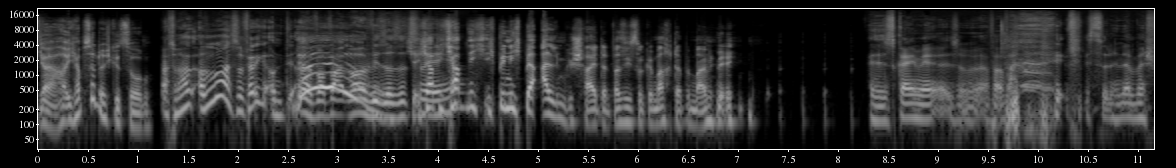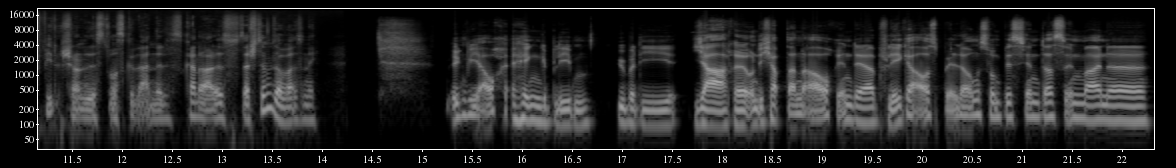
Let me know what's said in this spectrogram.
Ja, ich habe es ja durchgezogen. Ach, du hast, ach, du hast du fertig. Und äh, wa- wa- wa- wieso sitzt Ich, ich, hab, ich, hab nicht, ich bin nicht bei allem gescheitert, was ich so gemacht habe in meinem Leben. Es ist gar nicht mehr. Also, bist du denn dann bei Spielejournalismus gelandet? Das kann doch alles, da stimmt doch was nicht. irgendwie auch hängen geblieben über die Jahre. Und ich habe dann auch in der Pflegeausbildung so ein bisschen das in meine,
